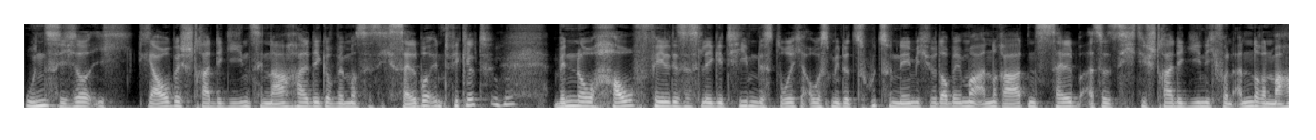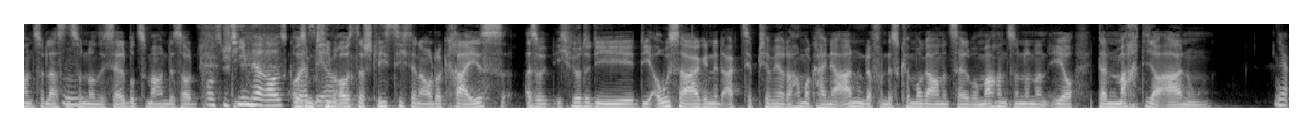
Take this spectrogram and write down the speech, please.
unsicher. Ich glaube, Strategien sind nachhaltiger, wenn man sie sich selber entwickelt. Mhm. Wenn Know-how fehlt, ist es legitim, das durchaus mit dazuzunehmen. Ich würde aber immer anraten, selber, also sich die Strategie nicht von anderen machen zu lassen, mhm. sondern sich selber zu machen. Das aus dem Team heraus. Quasi, aus dem Team ja. raus, da schließt sich dann auch der Kreis. Also ich würde die, die Aussage nicht akzeptieren, ja, da haben wir keine Ahnung davon, das können wir gar nicht selber machen, sondern dann eher, dann macht ihr Ahnung. Ja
